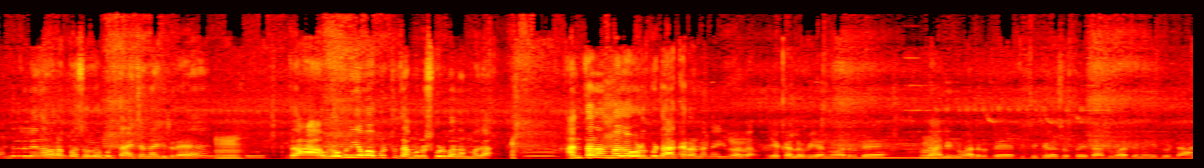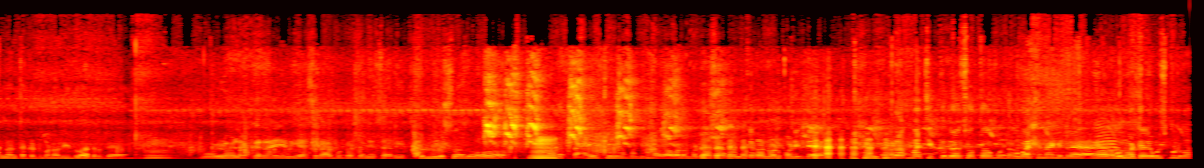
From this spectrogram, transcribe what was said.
ಸಣ್ಣದ್ರಲ್ಲಿ ಅವ್ರ ಅಪ್ಪ ಸೋಲೋಗ್ಬಿಟ್ಟು ತಾಯಿ ಚೆನ್ನಾಗಿದ್ರೆ ಅವ್ರ ಒಬ್ಬನಿಗೆ ಹೋಗ್ಬಿಟ್ಟು ತಮ್ಮನ ಉಷ್ಬಿಡ್ಬ ನನ್ನ ಮಗ. ಅಂತ ನನ್ನ ಮಗ ಹೊಡೆದ್ಬಿಟ್ಟು ಹಾಕರಣ ಇವಾಗ ಏಕಲವ್ಯನು ಅದ್ರದ್ದೇ ಡಾಲಿನು ಅದ್ರದ್ದೇ ಪಿಚಿಕಿಳ ಸುತ್ತೈತೆ ಅದು ಅದನ್ನೇ ಇದು ಡಾನ್ ಅಂತ ಕಟ್ಕೊಂಡವ್ರು ಇದು ಅದ್ರದ್ದೇ. ಒಳ್ಳೊಳ್ಳೆ ಕರ ಏನು ಹೆಸರಾಗ್ಬಿಟ್ಟು ಬನ್ನಿ ಸರ್ ಇತ್ತು ಮೀಸೋದು ತಾಯಿ ಬಿಟ್ಟ ಮಗ ಹೊಡೆದ್ಬಿಟ್ಟ ಸರ್ ಒಂದು ಕರ ನೋಡ್ಕೊಂಡಿದ್ದೆ. ಅವ್ರ ಅಪ್ಪ ಸುತ್ತ ಸತ್ತೋಗ್ಬಿಟ್ಟು ಹೂವ ಚೆನ್ನಾಗಿದ್ರೆ ಅವ್ನ ಹೊಟ್ಟೆಲ್ಲ ಉಡ್ಸ್ಬಿಡುವ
